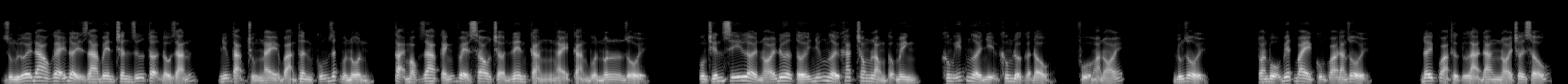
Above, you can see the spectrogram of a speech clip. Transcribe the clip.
dùng lưỡi đao gãy đẩy ra bên chân giữ tợn đầu rắn, những tạp chủng này bản thân cũng rất buồn nôn, tại mọc ra cánh về sau trở nên càng ngày càng buồn nôn rồi. Cùng chiến sĩ lời nói đưa tới những người khác trong lòng cộng minh, không ít người nhịn không được gật đầu, phụ hòa nói, đúng rồi, toàn bộ biết bay cũng quá đáng rồi. Đây quả thực là đang nói chơi xấu.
